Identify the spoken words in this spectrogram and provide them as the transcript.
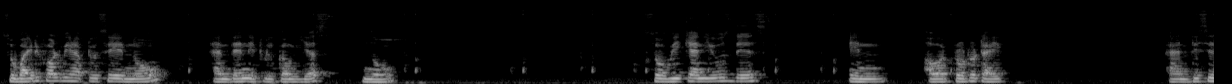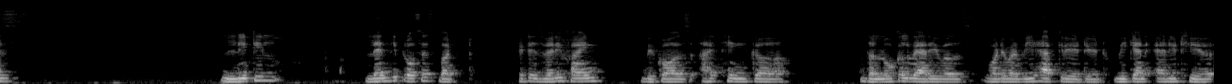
So by default we have to say no and then it will come yes no. So we can use this in our prototype and this is little lengthy process but it is very fine because I think uh, the local variables whatever we have created we can edit here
